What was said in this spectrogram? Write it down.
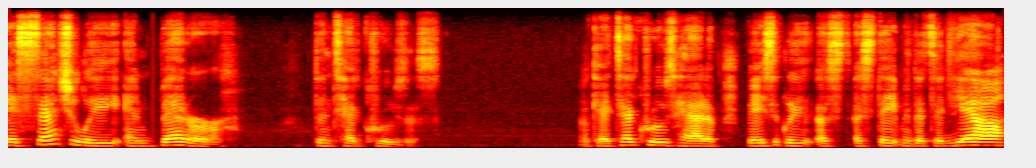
Essentially and better than Ted Cruz's. Okay, Ted Cruz had a basically a, a, statement that said, "Yeah,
